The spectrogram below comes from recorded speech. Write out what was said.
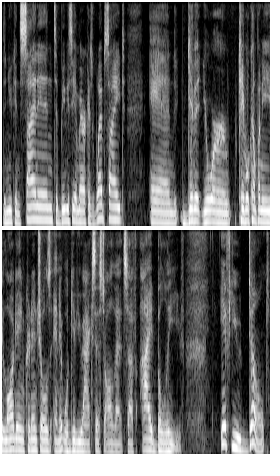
then you can sign in to BBC America's website and give it your cable company login credentials, and it will give you access to all that stuff. I believe. If you don't,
